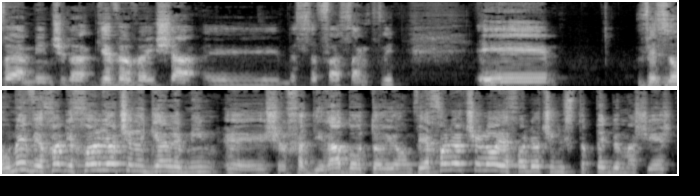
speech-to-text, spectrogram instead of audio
זה המין של הגבר והאישה בשפה הסנקטרית. וזורמים, ויכול להיות שנגיע למין של חדירה באותו יום, ויכול להיות שלא, יכול להיות שנסתפק במה שיש.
